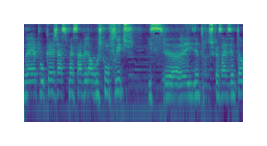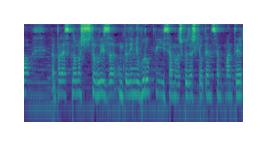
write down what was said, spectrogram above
da época, já se começa a haver alguns conflitos. E, se, eh, e dentro dos casais, então, eh, parece que não, mas estabiliza um bocadinho o grupo e isso é uma das coisas que eu tento sempre manter,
